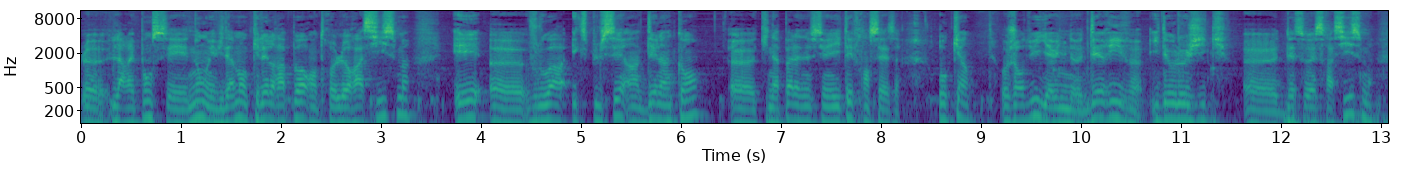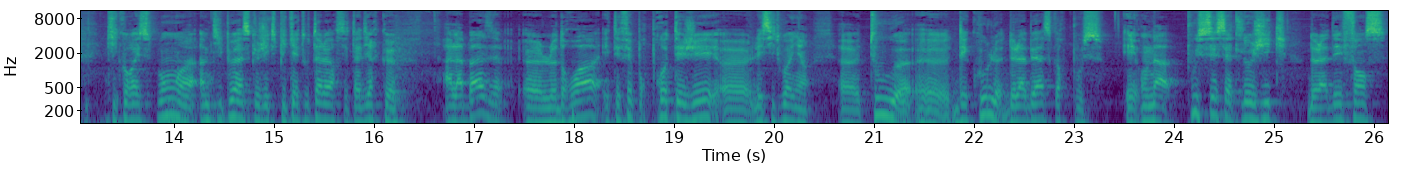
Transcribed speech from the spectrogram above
la réponse est non, évidemment. Quel est le rapport entre le racisme et euh, vouloir expulser un délinquant euh, qui n'a pas la nationalité française? Aucun. Aujourd'hui, il y a une dérive idéologique euh, d'SOS Racisme qui correspond un petit peu à ce que j'expliquais tout à l'heure. C'est-à-dire que à la base, euh, le droit était fait pour protéger euh, les citoyens. Euh, tout découle de l'habeas corpus. Et on a poussé cette logique de la défense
